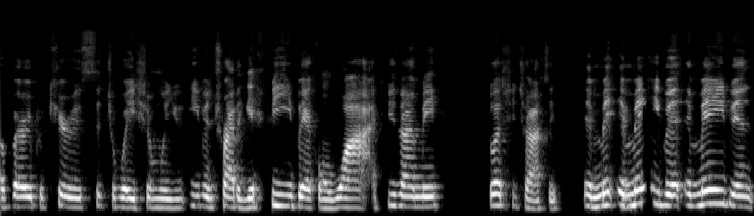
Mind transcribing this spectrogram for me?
a, very precarious situation when you even try to get feedback on why. You know what I mean? Bless you, Chauncey. It may it may even it may even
